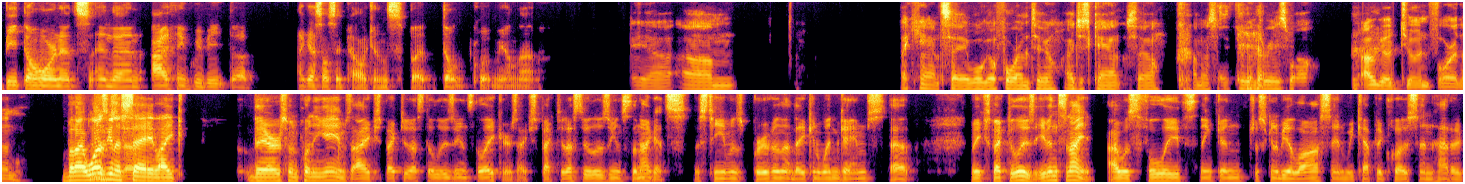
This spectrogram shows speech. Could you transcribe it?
beat the Hornets, and then I think we beat the I guess I'll say Pelicans, but don't quote me on that. Yeah. Um. I can't say we'll go four and two. I just can't. So I'm gonna say three and three as well. I'll go two and four then. But I was gonna uh, say, like, there's been plenty of games. I expected us to lose against the Lakers. I expected us to lose against the Nuggets. This team has proven that they can win games that we expect to lose. Even tonight, I was fully thinking just gonna be a loss, and we kept it close and had a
